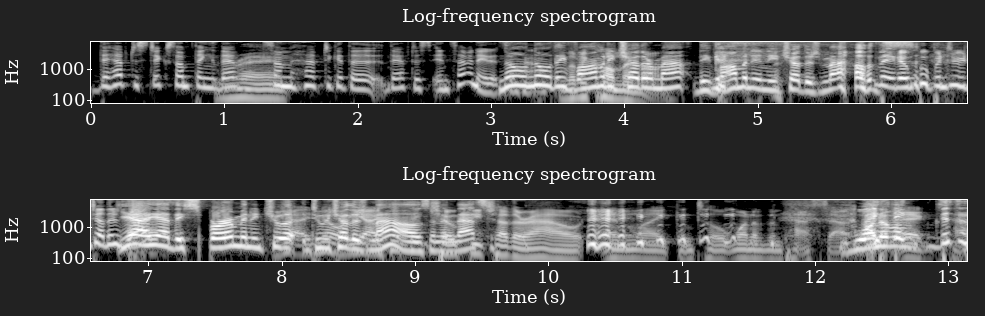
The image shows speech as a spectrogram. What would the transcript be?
They have to stick something. They have, Right. Some have to get the. They have to inseminate it. no, somehow. no, they Let vomit each other mom. mouth. They vomit in each other's mouths. They don't poop into each other's. Yeah, butts? yeah, they sperm into each, Yeah, to no, each other's yeah, mouths, they and then that's each other out, and like until one of them passes out. One I of them- this is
